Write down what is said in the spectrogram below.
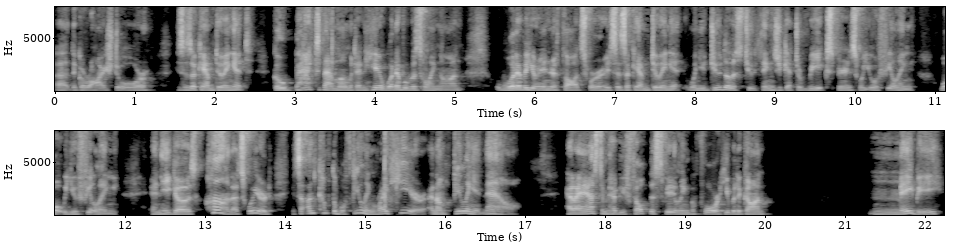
uh, the garage door. He says, okay, I'm doing it. Go back to that moment and hear whatever was going on, whatever your inner thoughts were. He says, okay, I'm doing it. When you do those two things, you get to re experience what you were feeling. What were you feeling? And he goes, huh, that's weird. It's an uncomfortable feeling right here, and I'm feeling it now. Had I asked him, have you felt this feeling before? He would have gone, Maybe,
